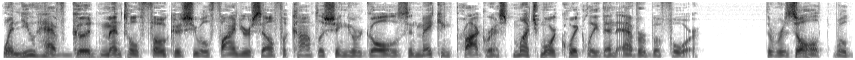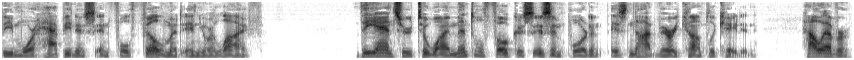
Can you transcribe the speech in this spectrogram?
When you have good mental focus, you will find yourself accomplishing your goals and making progress much more quickly than ever before. The result will be more happiness and fulfillment in your life. The answer to why mental focus is important is not very complicated. However,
